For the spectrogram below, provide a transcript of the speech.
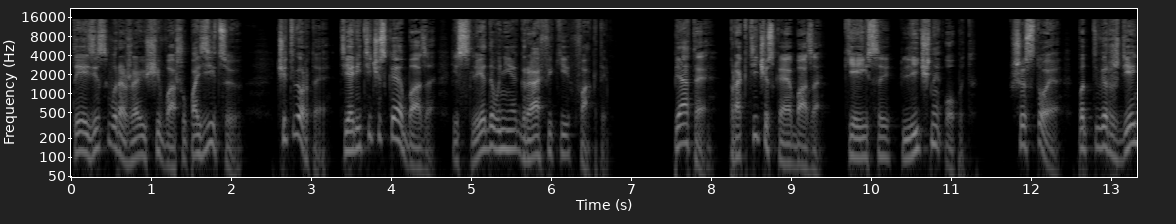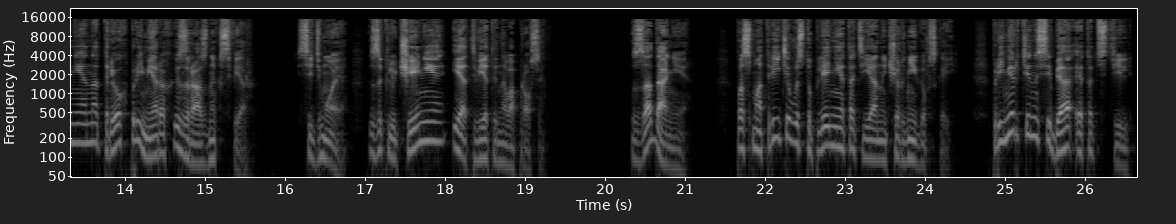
Тезис, выражающий вашу позицию. Четвертое. Теоретическая база. Исследования, графики, факты. Пятое. Практическая база. Кейсы, личный опыт. Шестое. Подтверждение на трех примерах из разных сфер. Седьмое. Заключение и ответы на вопросы. Задание. Посмотрите выступление Татьяны Черниговской. Примерьте на себя этот стиль.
